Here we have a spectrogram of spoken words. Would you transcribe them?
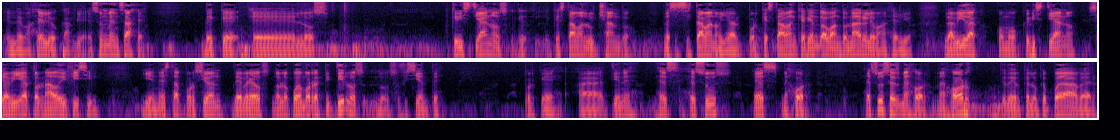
el Evangelio cambia. Es un mensaje de que eh, los cristianos que estaban luchando necesitaban hollar, porque estaban queriendo abandonar el Evangelio. La vida como cristiano se había tornado difícil y en esta porción de Hebreos no lo podemos repetir lo, suficiente, porque ah, tiene, es, Jesús es mejor. Jesús es mejor, mejor que, lo que pueda haber.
